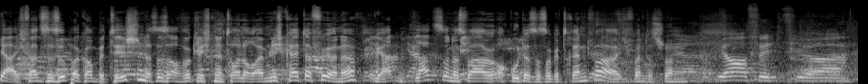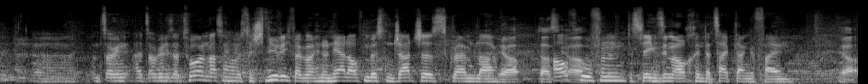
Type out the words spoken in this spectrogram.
Ja, ich fand es eine super Competition. Das ist auch wirklich eine tolle Räumlichkeit dafür. Ne? Wir hatten Platz und es war auch gut, dass es so getrennt war. Ich fand das schon. ja, für, für äh, uns als Organisatoren war es manchmal ein bisschen schwierig, weil wir hin und her laufen müssen, Judges, Scrambler Ja, das ja. aufrufen. Deswegen sind wir auch hinter Zeitplan gefallen. Ja,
